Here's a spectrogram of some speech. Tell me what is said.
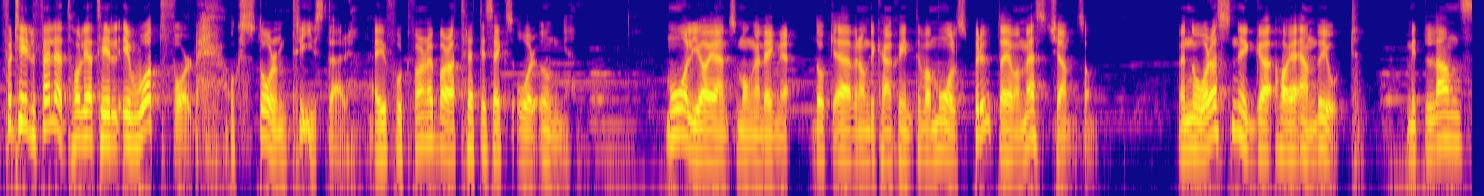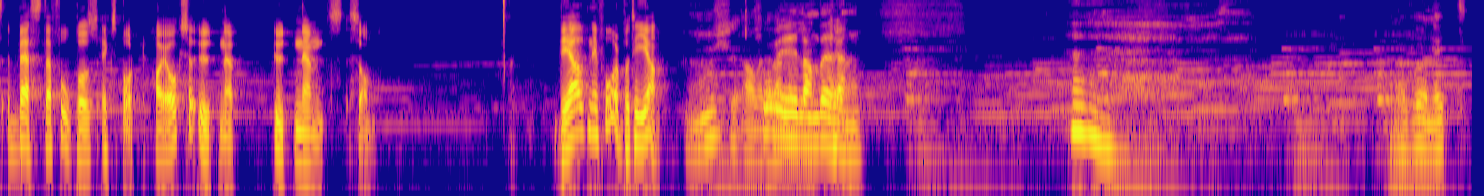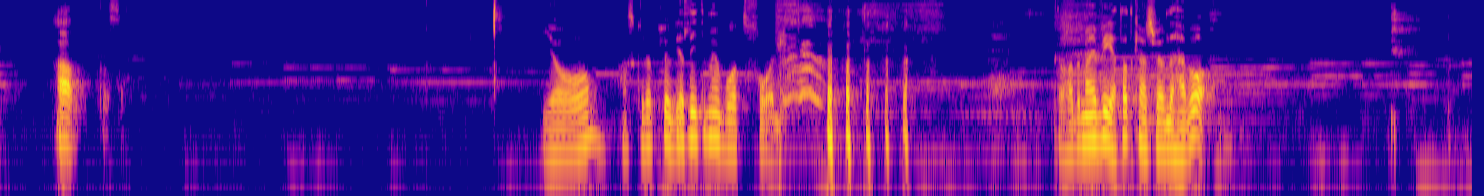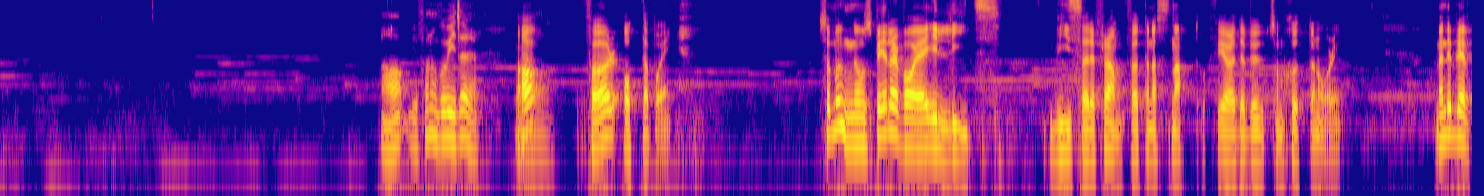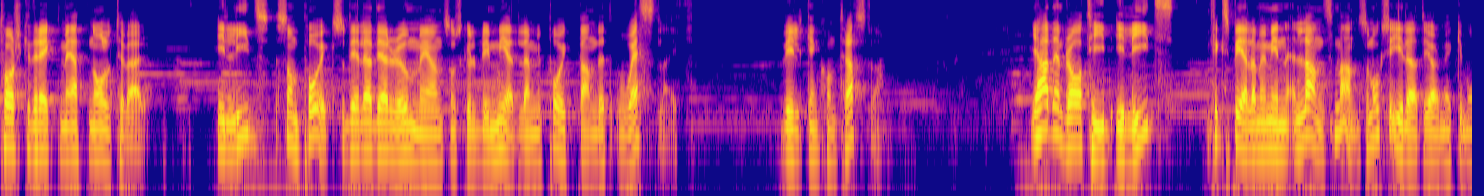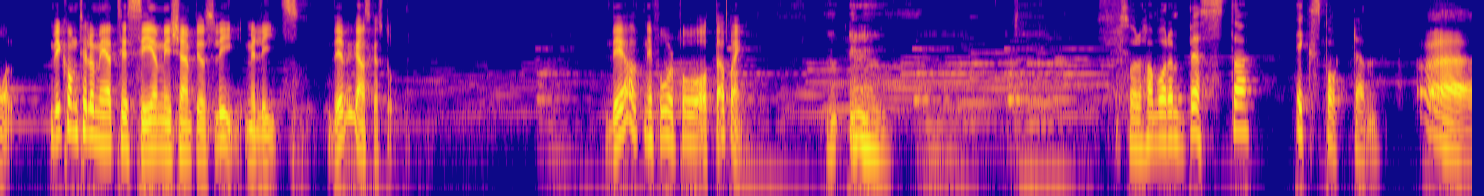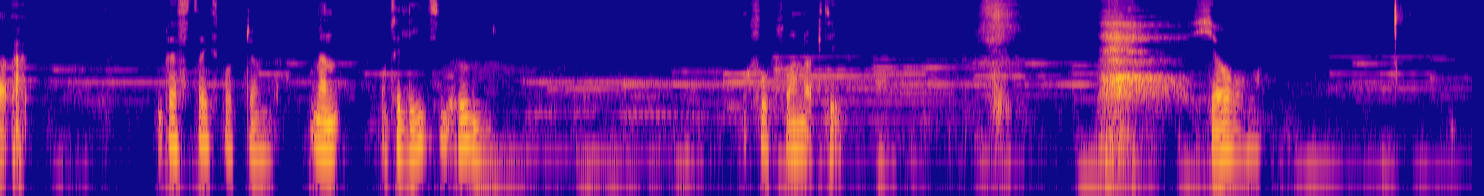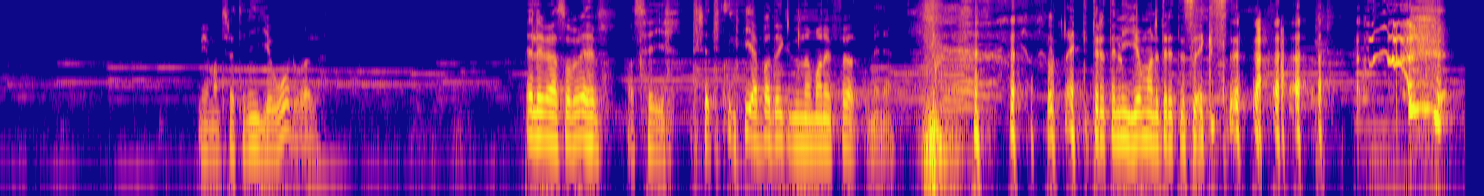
För tillfället håller jag till i Watford och stormtrivs där. Är ju fortfarande bara 36 år ung. Mål gör jag inte så många längre, dock även om det kanske inte var målspruta jag var mest känd som. Men några snygga har jag ändå gjort. Mitt lands bästa fotbollsexport har jag också utnämnt, utnämnts som. Det är allt ni får på tian. Mm. Får vi landa här nu. Han har vunnit allt alltså. Ja, han skulle ha pluggat lite med Watford. Då hade man ju vetat kanske vem det här var. Ja, vi får nog gå vidare. Ja, för 8 poäng. Som ungdomsspelare var jag i Leeds. Visade framfötterna snabbt och fick göra debut som 17-åring. Men det blev torsk direkt med 1-0 tyvärr. I Leeds som pojk så delade jag rum med en som skulle bli medlem i pojkbandet Westlife. Vilken kontrast va? Jag hade en bra tid i Leeds, fick spela med min landsman som också gillar att göra mycket mål. Vi kom till och med till semi Champions League med Leeds. Det är väl ganska stort. Det är allt ni får på 8 poäng. Så han var den bästa exporten? Äh. Bästa exporten. Men och till Leeds som ung. Och fortfarande aktiv. Ja. Är man 39 år då eller? Eller alltså, eh, vad säger jag? 39, jag bara tänkte när man är född menar jag. man är inte 39 om man är 36.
